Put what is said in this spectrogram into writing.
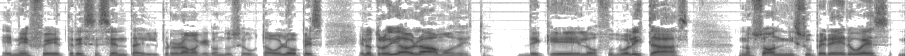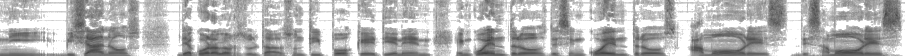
en F360, el programa que conduce Gustavo López. El otro día hablábamos de esto, de que los futbolistas no son ni superhéroes ni villanos de acuerdo a los resultados. Son tipos que tienen encuentros, desencuentros, amores, desamores.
